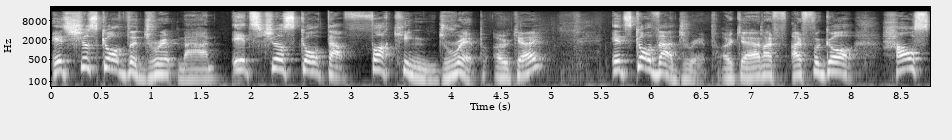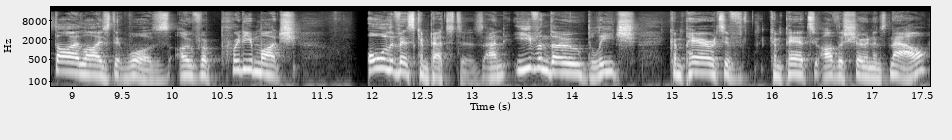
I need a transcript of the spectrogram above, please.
It's just got the drip man. It's just got that fucking drip okay? It's got that drip okay? And i, I forgot how stylized it was over pretty much all of its competitors. And even though Bleach comparative compared to other shonens now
